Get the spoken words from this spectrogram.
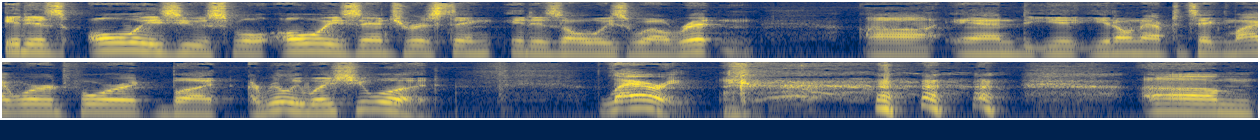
it is always useful, always interesting, it is always well written. Uh, and you, you don't have to take my word for it, but I really wish you would. Larry, um,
